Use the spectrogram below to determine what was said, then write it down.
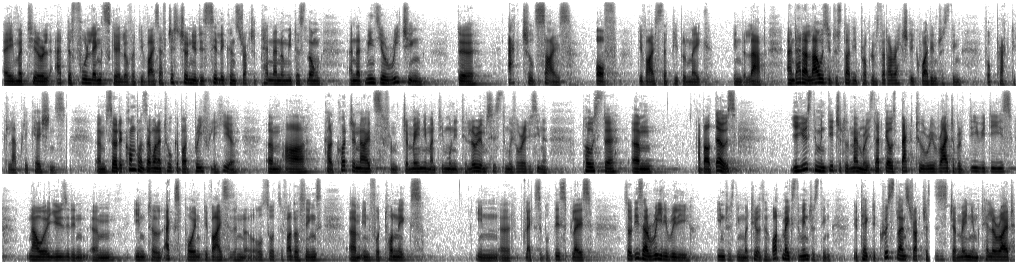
a material at the full length scale of a device? I've just shown you this silicon structure 10 nanometers long, and that means you're reaching the actual size of device that people make in the lab. And that allows you to study problems that are actually quite interesting for practical applications. Um, so the compounds I want to talk about briefly here um, are chalcogenides from germanium and antimony tellurium system. We've already seen a poster um, about those. You use them in digital memories. That goes back to rewritable DVDs. Now we use it in um, Intel X-Point devices and all sorts of other things, um, in photonics, in uh, flexible displays. So these are really, really interesting materials. And what makes them interesting? You take the crystalline structures, this is germanium telluride,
